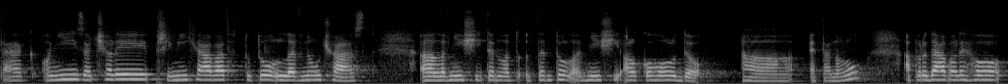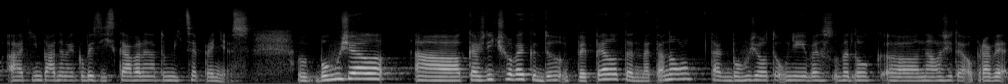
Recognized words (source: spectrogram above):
tak oni začali přimíchávat tuto levnou část, eh, levnější, ten, tento levnější alkohol do a, eh, etanolu a prodávali ho a tím pádem jakoby získávali na tom více peněz. Bohužel a každý člověk, vypil ten metanol, tak bohužel to u něj vedlo k eh, náležité opravě,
